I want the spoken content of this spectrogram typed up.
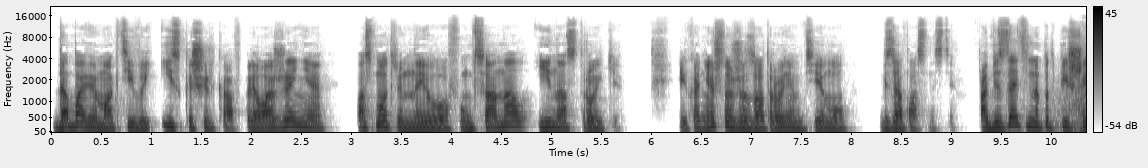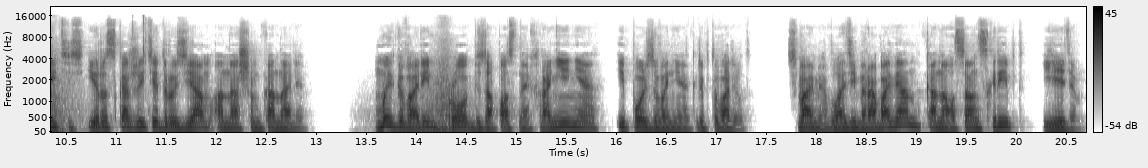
Добавим активы из кошелька в приложение, посмотрим на его функционал и настройки. И, конечно же, затронем тему безопасности. Обязательно подпишитесь и расскажите друзьям о нашем канале. Мы говорим про безопасное хранение и пользование криптовалют. С вами Владимир Абовян, канал Sunscrypt. Едем.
